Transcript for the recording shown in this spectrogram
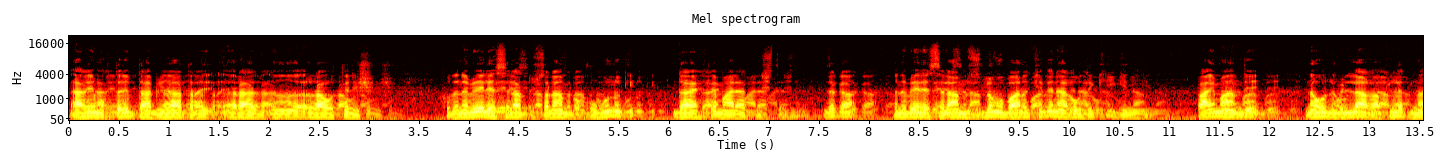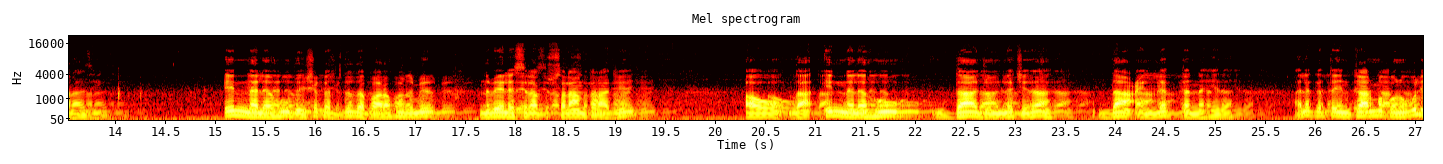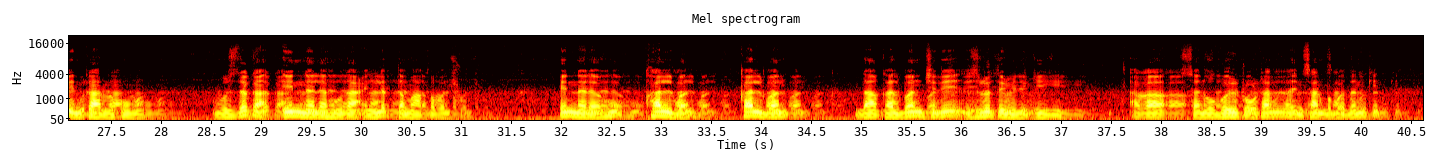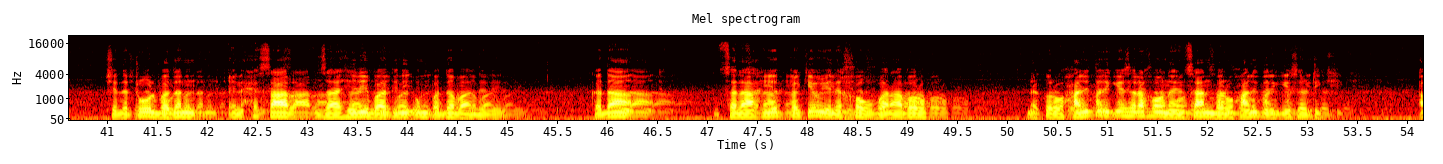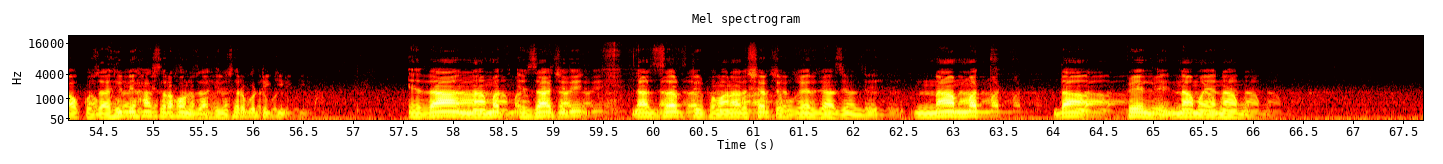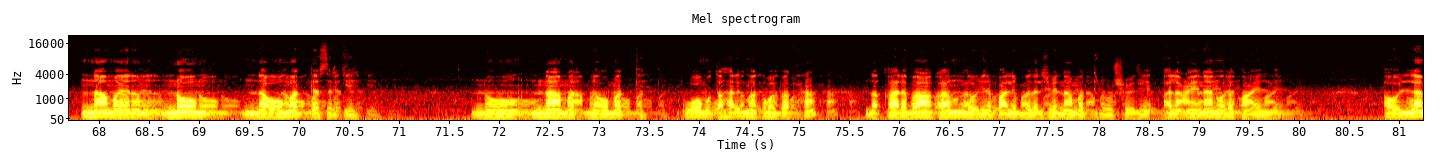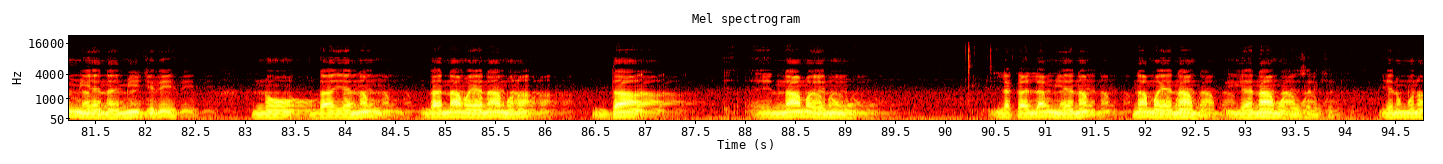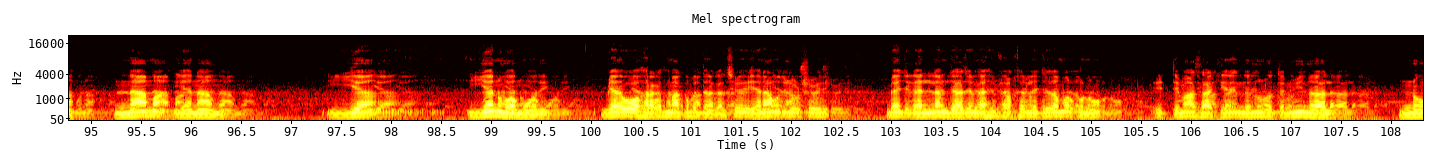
دا غي مختلف تعبیرات راوتلی شي خو د نبی علیہ الصلوۃ والسلام په خوبونو کې دا احتمالات نشته ځکه د نبی علیہ السلام زړه مبارک چې دین هغه د کیږي نه پای مان دی نعوذ بالله غفلت ناراضي ان له بشک د د بارا خو د میر نبی علیہ الصلوۃ والسلام تراجی او دا ان له دا جمله چې دا دا علت تنه ده الکه ته انکار مکو نو ول انکار نکوما وزدکا ان له دا علت ما قبل شو ان له قلبا قلبا دا قلبا چې دی زړه ته ویل کیږي هغه سنوبري ټوټه د انسان په بدن کې چې د ټول بدن انحصار ظاهري باطني هم په د باندې دی کدا صلاحیت پکې وي نه خو برابرو نه روحاني طریقې سره خو نه انسان به روحاني طریقې سره ټیک او کو ظاهري لحاظ سره خو نه ظاهري سره به ټیک اذا نامت اذا چې دی دا ضرب ته په معنا د شرط خو غیر جازم دی نامت دا فعل دی نام یا نام نام یا نام نوم نومت د سر کې نو نامت نومت و متحرک ما کومه فتحه د قالبا قانون د وجنه پالب بدل شوی نامت جوړ شوی دی العینان ول فاعل دی او لم ینمی چې دی نو دا ینم دا نام ینامونه دا نام ینوم لکه لم ینم نام ینام ینام دې اصل کې ینوم نه نام ینام ی ین و مودي بیا و حرکت ما قبل نقل شوی ینام دې جوړ شوی بیا چې لم جازم نه شو اخر لجزم ورکو نو اجتماع ساکنین د نون او تنوین رااله نو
